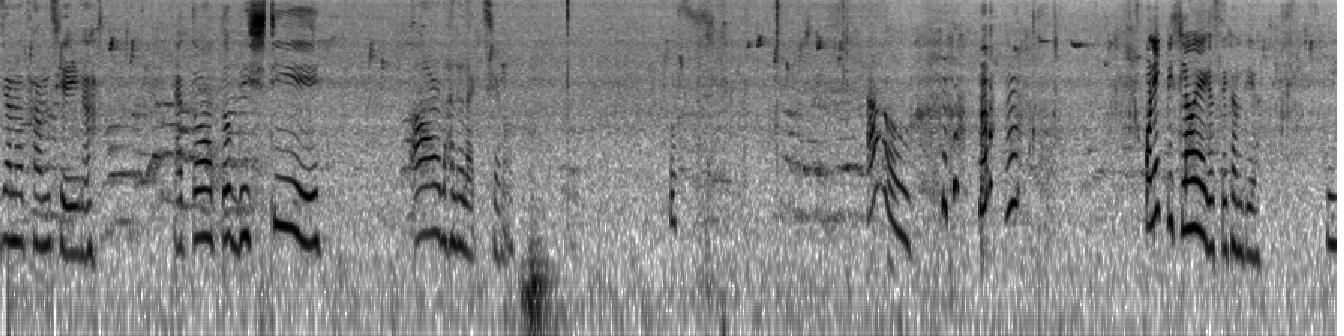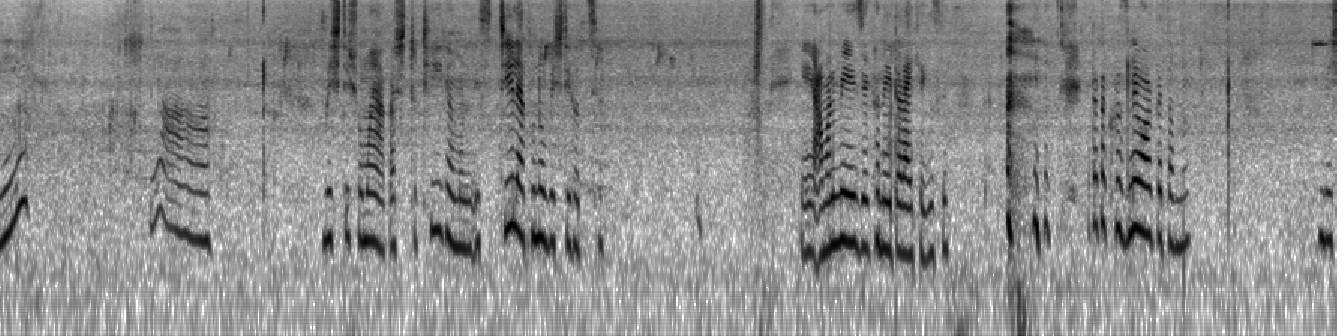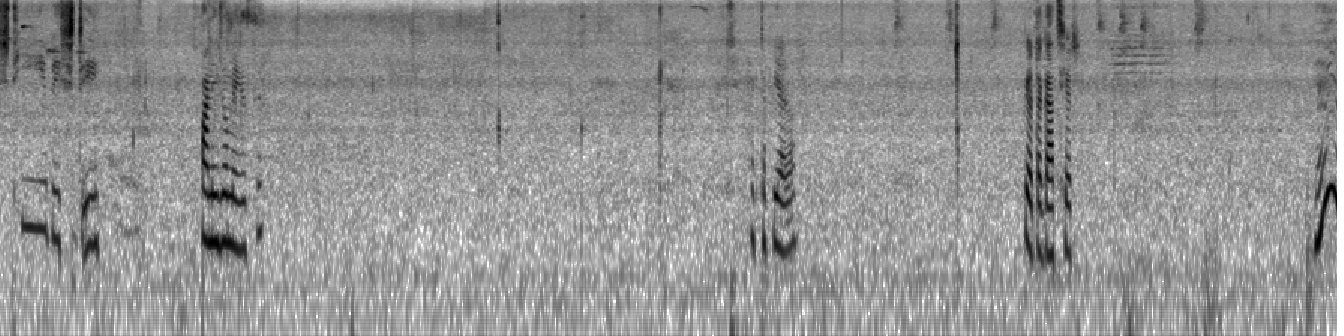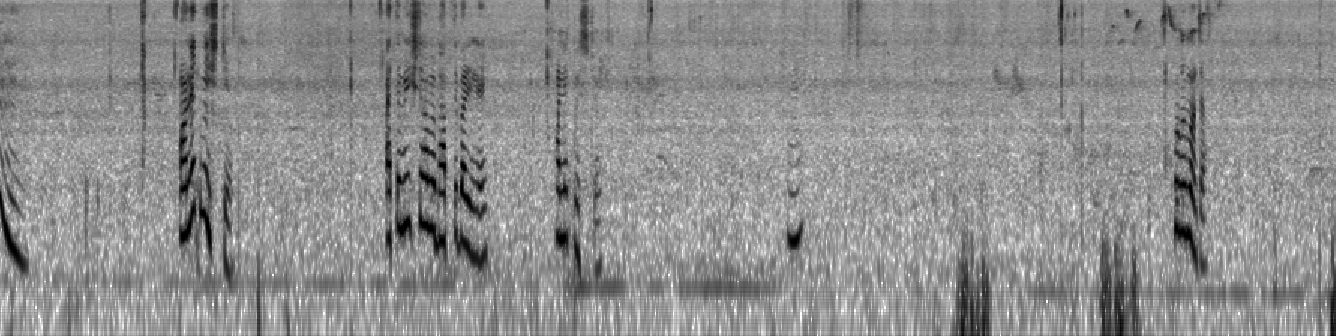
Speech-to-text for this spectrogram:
যেন থামছেই না। এত এত বৃষ্টি। আর ভালো লাগছে না। অনেক পিছলা হয়ে গেছে এখান দিয়ে। বৃষ্টির সময় আকাশটা ঠিক এমন, স্টিল এখনও বৃষ্টি হচ্ছে। আমার মেয়ে যেখানে এটা রাইখে গেছে। এটা তো খুঁজলেও আর পেতাম না। বৃষ্টি বৃষ্টি। পানি জমে গেছে। একটা পেয়ারা। পেয়ারাটা গাছের। হুম। অনেক মিষ্টি। এত মিষ্টি হবে ভাবতে পারি নাই। অনেক মিষ্টি খুবই মজা।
